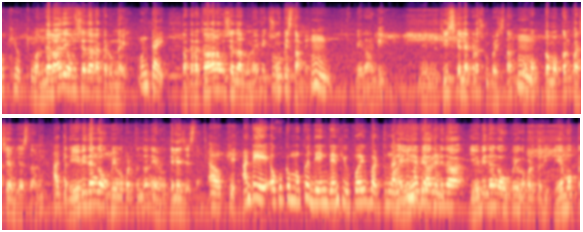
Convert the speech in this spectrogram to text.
ఓకే ఓకే. వందలాది ఔషధాలు అక్కడ ఉన్నాయి. ఉంటాయి. రకరకాల ఔషధాలు ఉన్నాయి. మీకు చూపిస్తాం మ్మ్. మీరు రండి. మేము తీసుకెళ్ళి అక్కడ చూపిస్తాను. ఒక్కొక్క మొక్కను పరిచయం చేస్తాను. అది. ఏ విధంగా ఉపయోగపడుతుందో నేను తెలియజేస్తాను. ఓకే. అంటే ఒక్కొక్క మొక్క దేని దేనికి ఉపయోగపడుతుంది ఏ వ్యాధి. మీద ఏ విధంగా ఉపయోగపడుతుంది ఏ మొక్క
